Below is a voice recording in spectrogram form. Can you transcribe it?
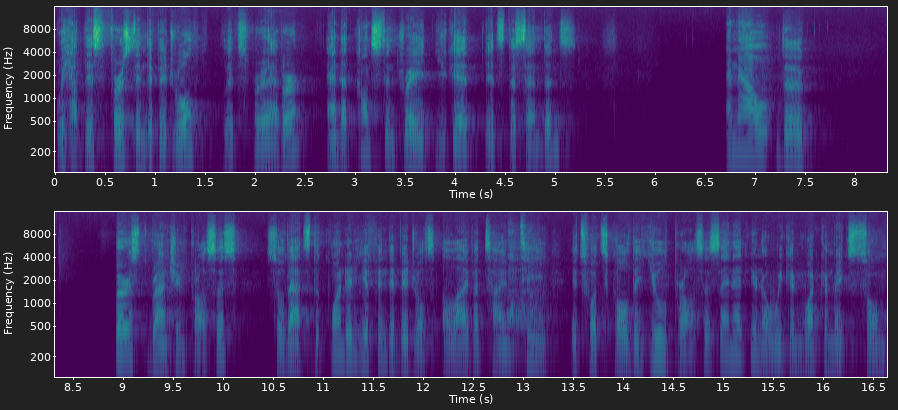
we have this first individual, lives forever, and at constant rate, you get its descendants. And now the first branching process, so that's the quantity of individuals alive at time t, it's what's called the Yule process, and it, you know, we can, one can make some,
